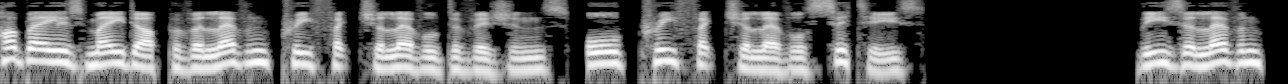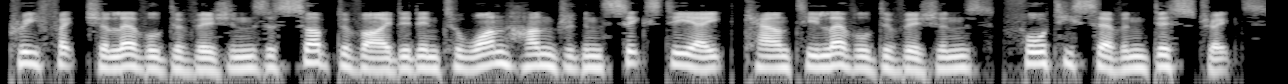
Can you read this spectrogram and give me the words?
Hebei is made up of 11 prefecture-level divisions, all prefecture-level cities. These 11 prefecture-level divisions are subdivided into 168 county-level divisions 47 districts,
